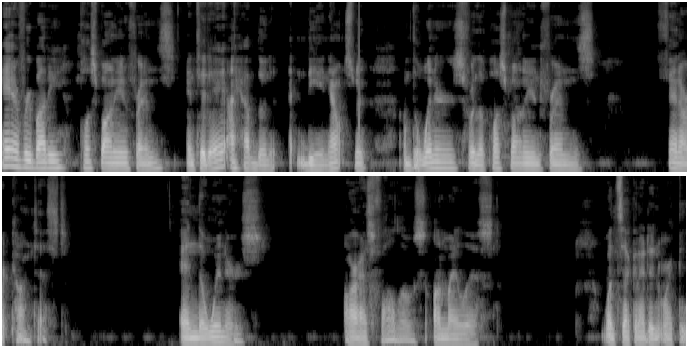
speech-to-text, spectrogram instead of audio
Hey everybody, Plush Bonnie and friends, and today I have the the announcement of the winners for the Plush Bonnie and Friends fan art contest. And the winners are as follows on my list. One second, I didn't write the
